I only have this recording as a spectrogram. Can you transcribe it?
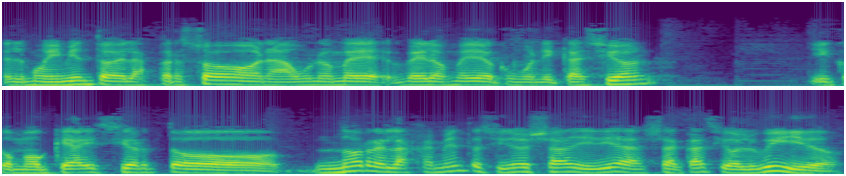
el, movimiento de las personas, uno ve, los medios de comunicación y como que hay cierto, no relajamiento, sino ya diría, ya casi olvido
